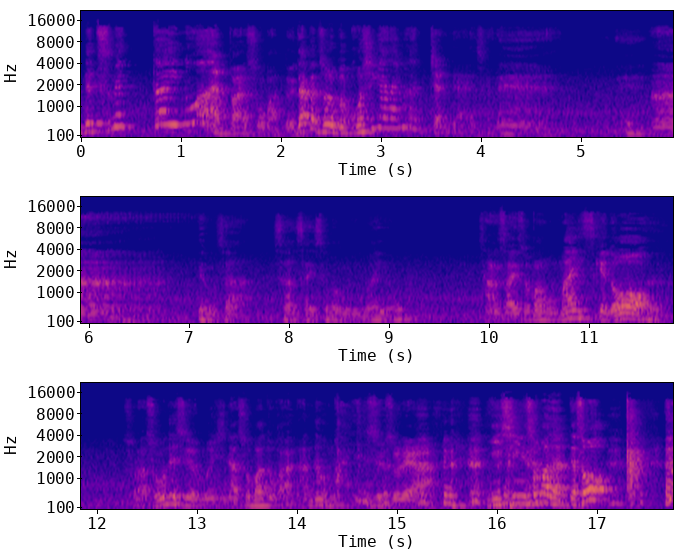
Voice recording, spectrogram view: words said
で冷たいのはやっぱそばとだからそれ腰がなくなっちゃうんじゃないですかね。ねうん。でもさ山菜そばもうまいよ、山菜そばもうまいですけど、うん。そりゃそうですよ。無地なそばとか何でもうまいですよそりゃ。ニシンそばだってそう。京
